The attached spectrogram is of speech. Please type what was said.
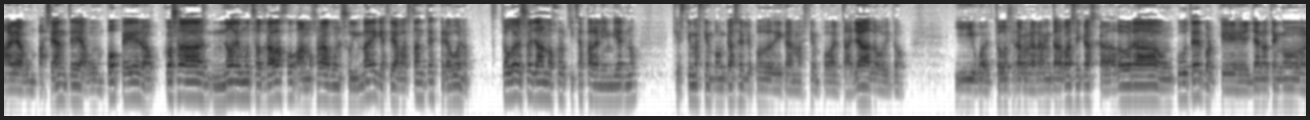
haré algún paseante, algún popper, cosas no de mucho trabajo, a lo mejor algún swing bike que hacía bastantes, pero bueno, todo eso ya a lo mejor quizás para el invierno que estoy más tiempo en casa y le puedo dedicar más tiempo al tallado y todo. Y igual todo será con herramientas básicas, caladora o un cúter, porque ya no tengo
